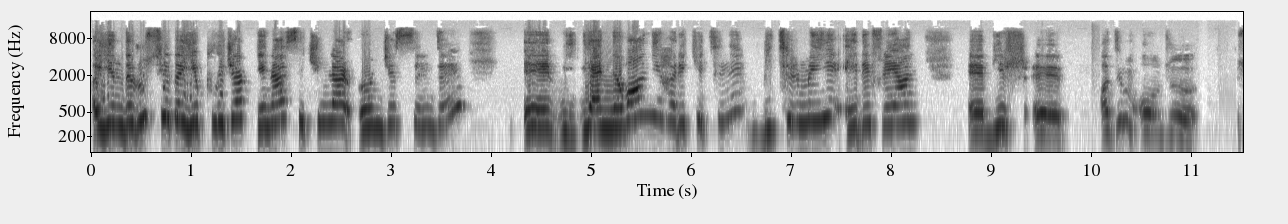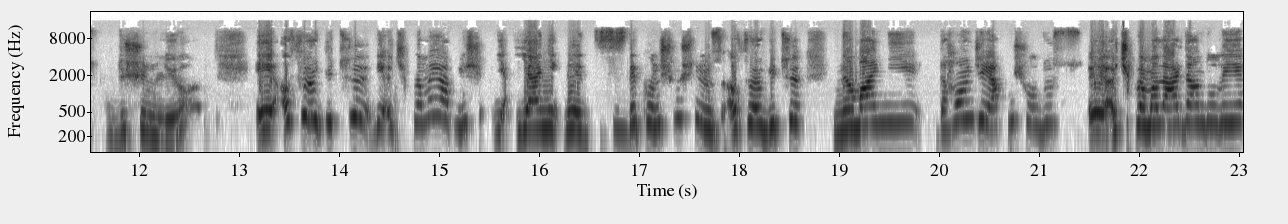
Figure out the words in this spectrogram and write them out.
ayında Rusya'da yapılacak genel seçimler öncesinde e, yani Navalny hareketini bitirmeyi hedefleyen e, bir e, adım olduğu düşünülüyor. E, Af örgütü bir açıklama yapmış. Ya- Yani e, siz de konuşmuştunuz. Af örgütü Navalny'yi daha önce yapmış olduğu e, açıklamalardan dolayı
